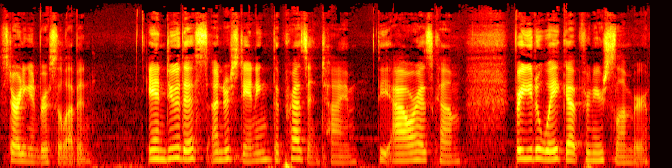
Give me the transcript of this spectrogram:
starting in verse 11. And do this, understanding the present time. The hour has come for you to wake up from your slumber,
